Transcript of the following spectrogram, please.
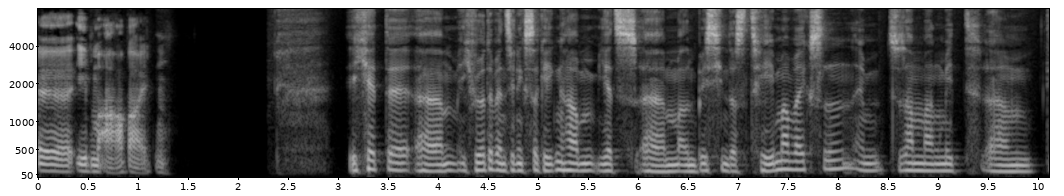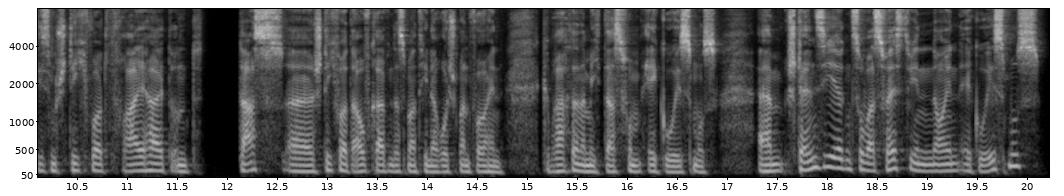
äh, eben arbeiten. Ich hätte, ähm, ich würde, wenn Sie nichts dagegen haben, jetzt ähm, mal ein bisschen das Thema wechseln im Zusammenhang mit ähm, diesem Stichwort Freiheit und das äh, Stichwort aufgreifen, das Martina Rutschmann vorhin gebracht hat, nämlich das vom Egoismus. Ähm, stellen Sie irgend so was fest wie einen neuen Egoismus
